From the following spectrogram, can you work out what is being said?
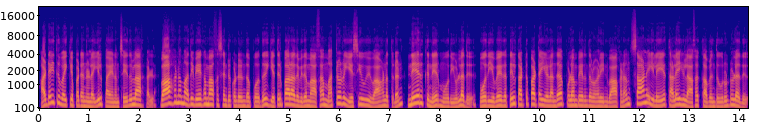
அடைத்து வைக்கப்பட்ட நிலையில் பயணம் செய்துள்ளார்கள். வாகனம் அதிவேகமாக சென்று கொண்டிருந்த போது எதிர்பாராத விதமாக மற்றொரு எஸ்யூவி வாகனத்துடன் நேருக்கு நேர் மோதியுள்ளது. மோதிய வேகத்தில் கட்டுப்பாட்டை இழந்த புலம்பெயர்ந்தவர்களின் வாகனம் சாலையிலேயே தலைகீழாக கவிழ்ந்து உருண்டுள்ளது.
